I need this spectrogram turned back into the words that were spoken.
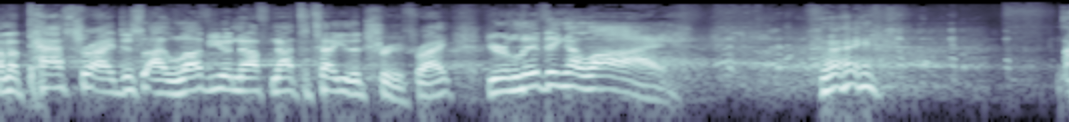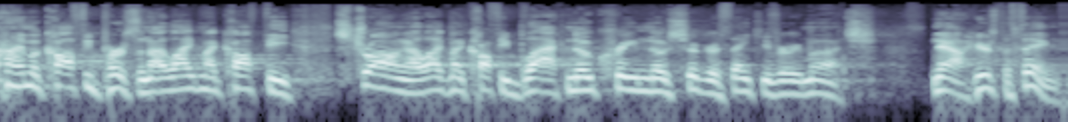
I'm a pastor. I just, I love you enough not to tell you the truth, right? You're living a lie, right? I'm a coffee person. I like my coffee strong. I like my coffee black. No cream, no sugar. Thank you very much. Now, here's the thing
